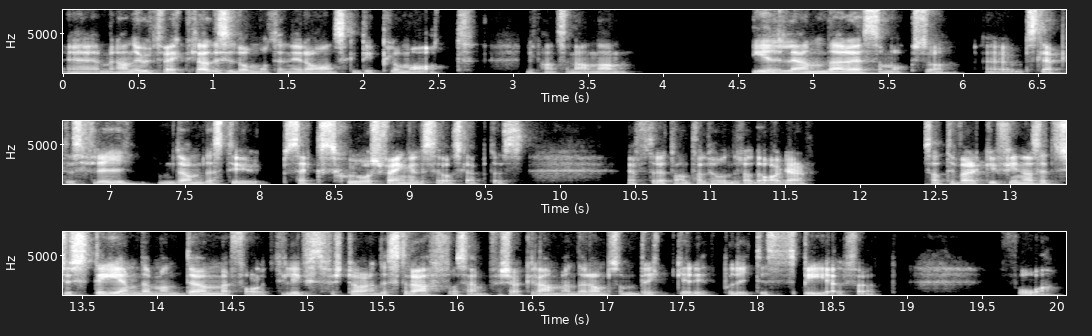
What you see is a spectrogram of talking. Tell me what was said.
men han utvecklades ju då mot en iransk diplomat. Det fanns en annan irländare som också eh, släpptes fri. Dömdes till 6-7 års fängelse och släpptes efter ett antal hundra dagar. Så att det verkar finnas ett system där man dömer folk till livsförstörande straff och sen försöker använda dem som brickor i ett politiskt spel för att få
